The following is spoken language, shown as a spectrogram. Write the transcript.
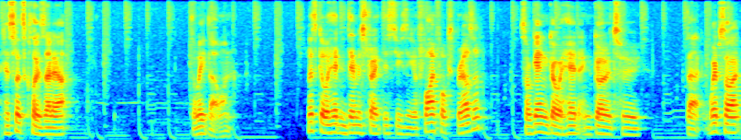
Okay, so let's close that out. Delete that one. Let's go ahead and demonstrate this using a Firefox browser. So again, go ahead and go to that website,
